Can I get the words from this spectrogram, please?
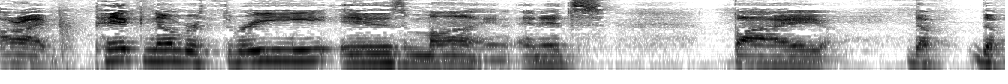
All right, pick number three is mine, and it's by the the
